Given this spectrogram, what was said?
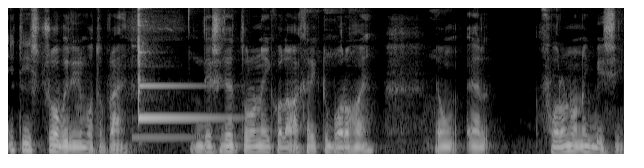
এটি স্ট্রবেরির মতো প্রায়। দেশি জাতের তুলনায় এই কলা আকারে একটু বড় হয় এবং এর ফলন অনেক বেশি।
